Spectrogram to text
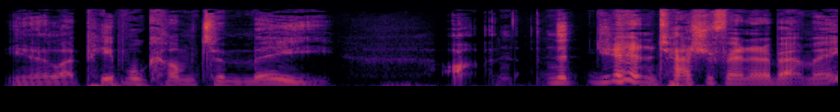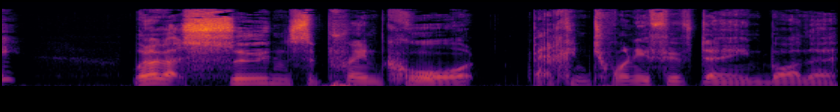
You know, like people come to me. I, you know how Natasha found out about me? When I got sued in Supreme Court back in 2015 by the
